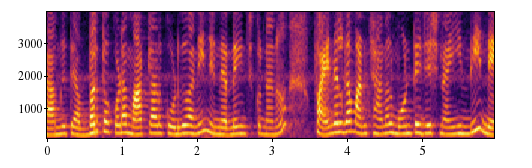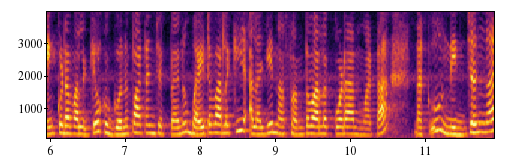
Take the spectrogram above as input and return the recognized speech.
ఫ్యామిలీతో ఎవరితో కూడా మాట్లాడకూడదు అని నేను నిర్ణయించుకున్నాను. ఫైనల్గా మన ఛానల్ మోనిటైజేషన్ అయ్యింది. నేను కూడా వాళ్ళకి ఒక గుణపాఠం చెప్పాను. బయట వాళ్ళకి అలాగే నా సొంత వాళ్ళకి కూడా అనమాట నాకు నిజంగా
